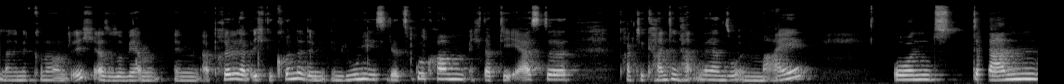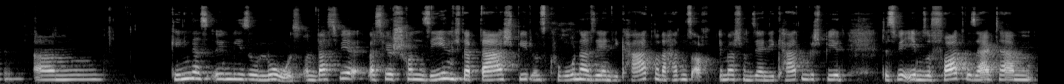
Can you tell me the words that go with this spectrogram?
meine Mitgründer und ich. Also so wir haben im April habe ich gegründet, im, im Juni ist sie dazugekommen. Ich glaube die erste Praktikantin hatten wir dann so im Mai und dann ähm, ging das irgendwie so los. Und was wir, was wir schon sehen, ich glaube, da spielt uns Corona sehr in die Karten oder hat uns auch immer schon sehr in die Karten gespielt, dass wir eben sofort gesagt haben,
